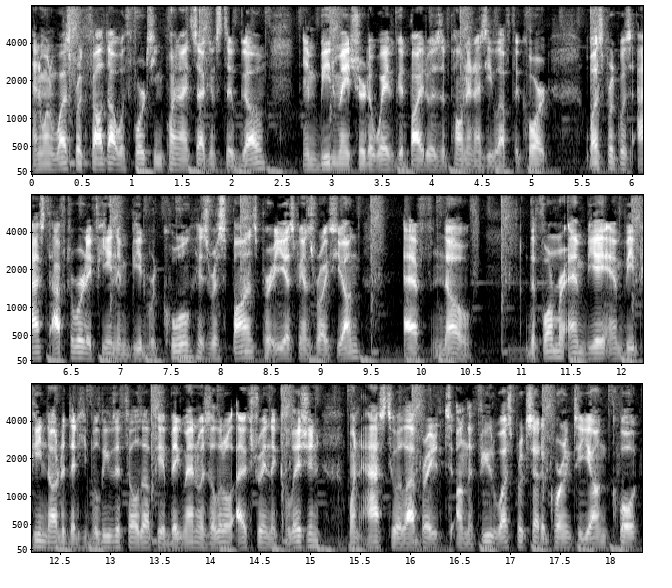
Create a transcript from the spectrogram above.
And when Westbrook fouled out with 14.9 seconds to go, Embiid made sure to wave goodbye to his opponent as he left the court. Westbrook was asked afterward if he and Embiid were cool. His response, per ESPN's Royce Young, F no. The former NBA MVP noted that he believed the Philadelphia big man was a little extra in the collision. When asked to elaborate on the feud, Westbrook said, according to Young, quote,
